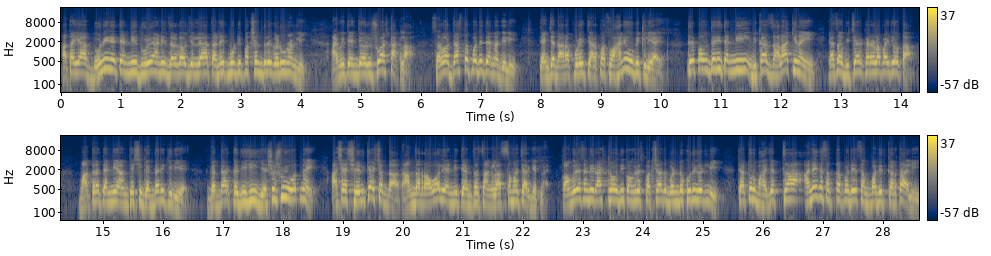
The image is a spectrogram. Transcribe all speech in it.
आता या दोन्ही नेत्यांनी धुळे आणि जळगाव जिल्ह्यात अनेक मोठी पक्षांतरे घडवून आणली. आम्ही त्यांच्यावर विश्वास टाकला. सर्वात जास्त पदे त्यांना दिली. त्यांच्या दारापुढे चार पाच वाहने उभी केली आहेत. ते पाहून तरी त्यांनी विकास झाला की नाही याचा विचार करायला पाहिजे होता. मात्र त्यांनी आमच्याशी गद्दारी केली आहे. गद्दार कधीही यशस्वी होत नाही अशा शेलक्या शब्दात आमदार रावल यांनी त्यांचा चांगला समाचार घेतलाय. काँग्रेस आणि राष्ट्रवादी काँग्रेस पक्षात बंडखोरी घडली. त्यातून भाजपचा अनेक सत्तापदे संपादित करता आली.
